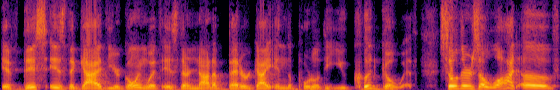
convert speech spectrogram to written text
if this is the guy that you're going with, is there not a better guy in the portal that you could go with? So there's a lot of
